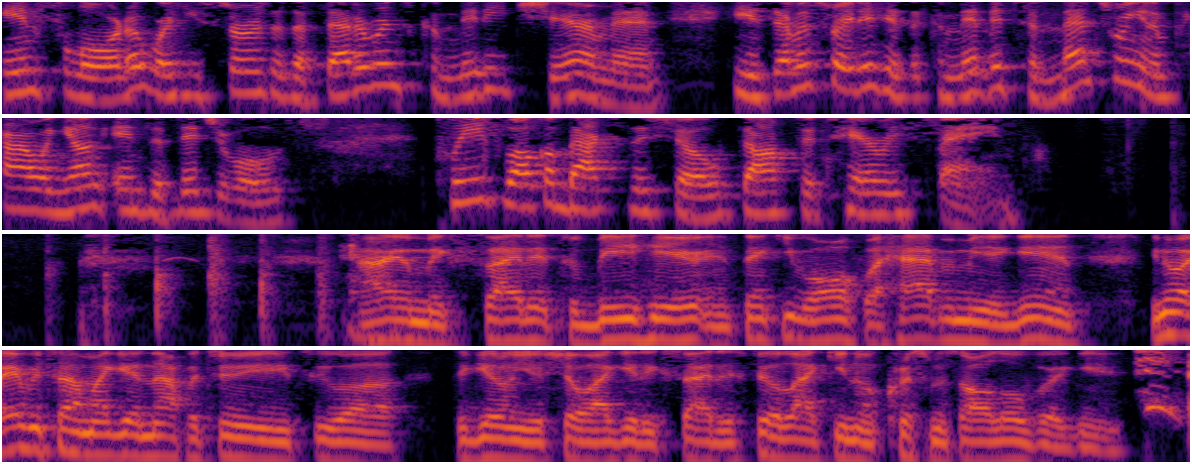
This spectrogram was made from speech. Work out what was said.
in Florida, where he serves as a Veterans Committee Chairman. He has demonstrated his commitment to mentoring and empowering young individuals. Please welcome back to the show, Dr. Terry Spain. I am excited to be here and thank you all for having me again. You know, every time I get an opportunity to uh, to get on your show, I get excited. It feel like you know Christmas all over again.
